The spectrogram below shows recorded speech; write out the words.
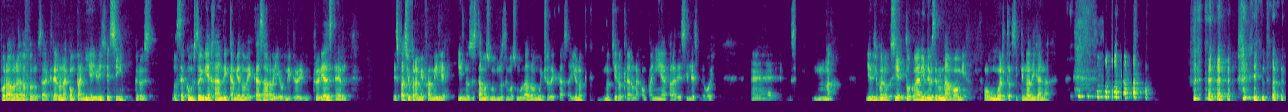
por ahora? O sea, crear una compañía. Y yo dije, sí, pero es, o sea, como estoy viajando y cambiándome de casa, ahora yo, mi priori- prioridad es tener espacio para mi familia y nos, estamos, nos hemos mudado mucho de casa. Yo no, no quiero crear una compañía para decirles me voy. Eh, no. Y yo dije, bueno, si actúo con alguien debe ser una momia o un muerto, así que no diga nada. Entonces,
